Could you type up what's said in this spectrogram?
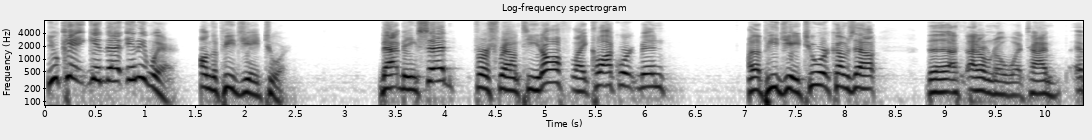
You can't get that anywhere on the PGA Tour. That being said, first round teed off like clockwork. Ben, uh, PGA Tour comes out. The I don't know what time uh,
